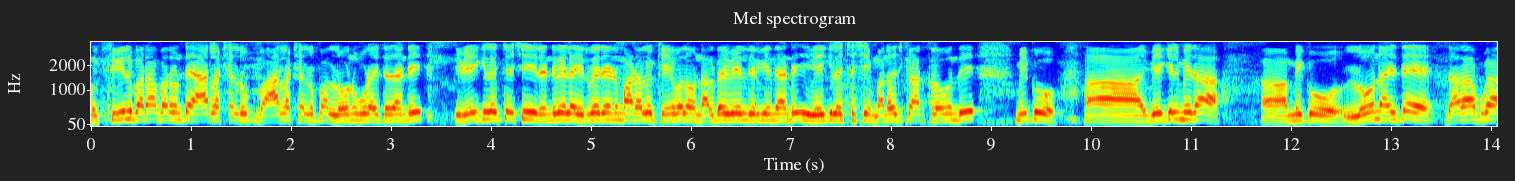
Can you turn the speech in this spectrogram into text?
మీకు సివిల్ బరాబర్ ఉంటే ఆరు లక్షల రూప ఆరు లక్షల రూపాయలు లోన్ కూడా అవుతుందండి. ఈ వెహికల్ వచ్చేసి రెండు వేల ఇరవై రెండు మోడల్ కేవలం నలభై వేలు తిరిగిందండి. ఈ వెహికల్ వచ్చేసి మనోజ్ కార్స్లో ఉంది. మీకు వెహికల్ మీద మీకు లోన్ అయితే దాదాపుగా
